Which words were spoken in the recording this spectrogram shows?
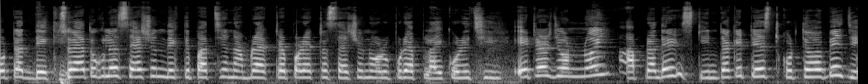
ওটা দেখে। তো এতগুলো সেশন দেখতে পাচ্ছেন, আমরা একটার পর একটা সেশন ওর উপরে অ্যাপ্লাই করেছি। এটার জন্যই আপনাদের স্কিনটাকে টেস্ট করতে হবে যে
